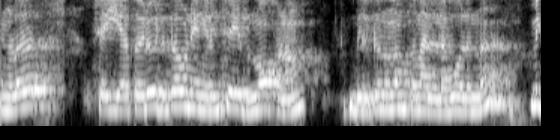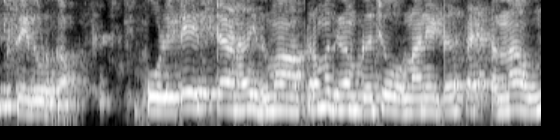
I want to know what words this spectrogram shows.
നിങ്ങൾ ചെയ്യാത്തവര് ഒരു തവണയെങ്കിലും ചെയ്ത് നോക്കണം. ഇതിലേക്കൊന്ന് നമുക്ക് നല്ല പോലെ ഒന്ന് മിക്സ് ചെയ്ത് കൊടുക്കാം. പൊളി ടേസ്റ്റ് ആണ്. ഇത് മാത്രം മതി നമുക്ക് ചോറിനാനായിട്ട്. പെട്ടെന്നാവും.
